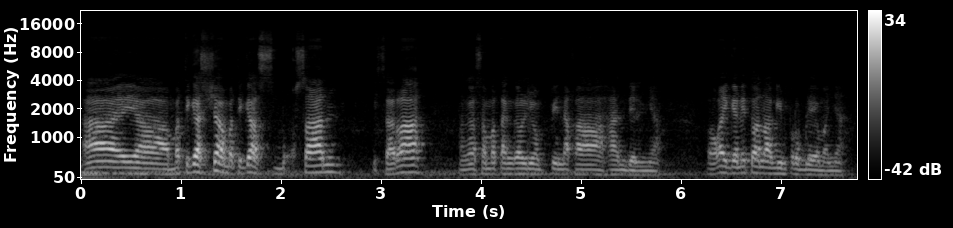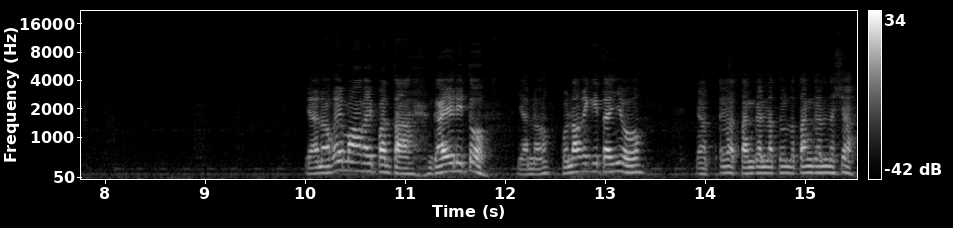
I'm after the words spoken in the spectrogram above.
ay ah, matigas siya, matigas. Buksan, isara, hanggang sa matanggal yung pinaka-handle niya. Okay, ganito ang naging problema niya. Yan okay mga kaipanta, gaya nito. Yan oh. Kung nakikita nyo, yan, tanggal na to, natanggal na siya.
